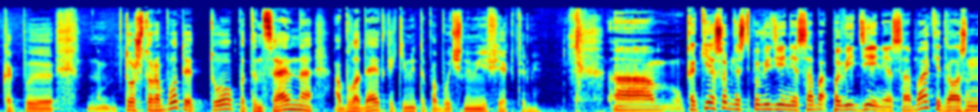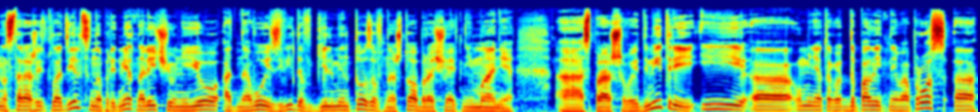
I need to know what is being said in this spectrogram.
Как бы то, что работает, то потенциально обладает какими-то побочными эффектами. Какие особенности поведения, соба... поведения собаки должны насторожить владельца на предмет наличия у нее одного из видов гельминтозов, на что обращать внимание, а, спрашивает Дмитрий. И а, у меня такой дополнительный вопрос. А,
